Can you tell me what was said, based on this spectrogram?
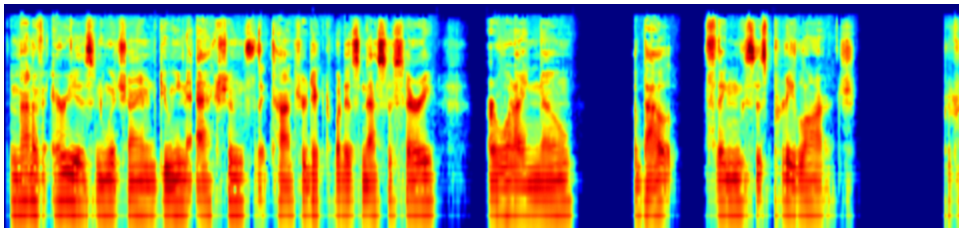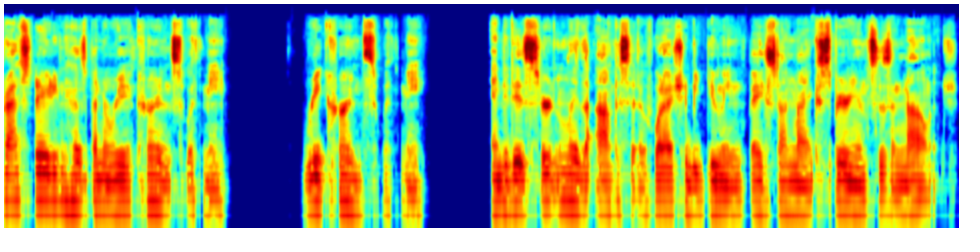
The amount of areas in which I am doing actions that contradict what is necessary or what I know about things is pretty large. Procrastinating has been a reoccurrence with me, recurrence with me, and it is certainly the opposite of what I should be doing based on my experiences and knowledge.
